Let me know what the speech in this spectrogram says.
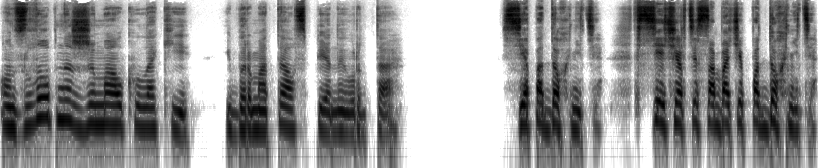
он злобно сжимал кулаки и бормотал с пеной у рта. «Все подохните! Все черти собачьи подохните!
